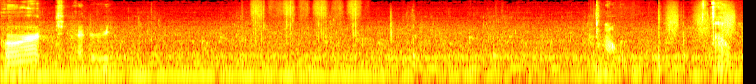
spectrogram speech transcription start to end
Poor Teddy. Oh. Oh.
